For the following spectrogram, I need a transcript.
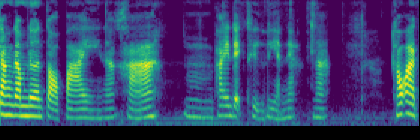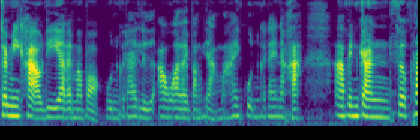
ยังดำเนินต่อไปนะคะ อืมไพ่เด็กถือเหรียญเนี่ยนะเขาอาจจะมีข่าวดีอะไรมาบอกคุณก็ได้ หรือเอาอะไรบางอย่างมาให้คุณก็ได้นะคะอ่าเป็นการเซอร์ไพร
